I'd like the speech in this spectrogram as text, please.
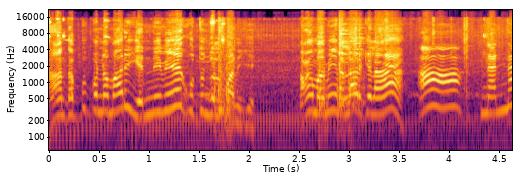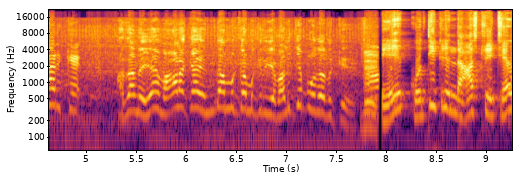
நான் தப்பு பண்ண மாதிரி என்னவே குத்தம் சொல்லுப்பா நீ. வாங்க மாமி நல்லா இருக்கலாம் ஆ நன்னா இருக்கேன். அதானே ஏன் வாழைக்காய் இந்த அமுக்கு அமுக்குறீங்க வலிக்க போகுது அதுக்கு. கொத்திட்டு இருந்த ஆஸ்ட்ரிச்ச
